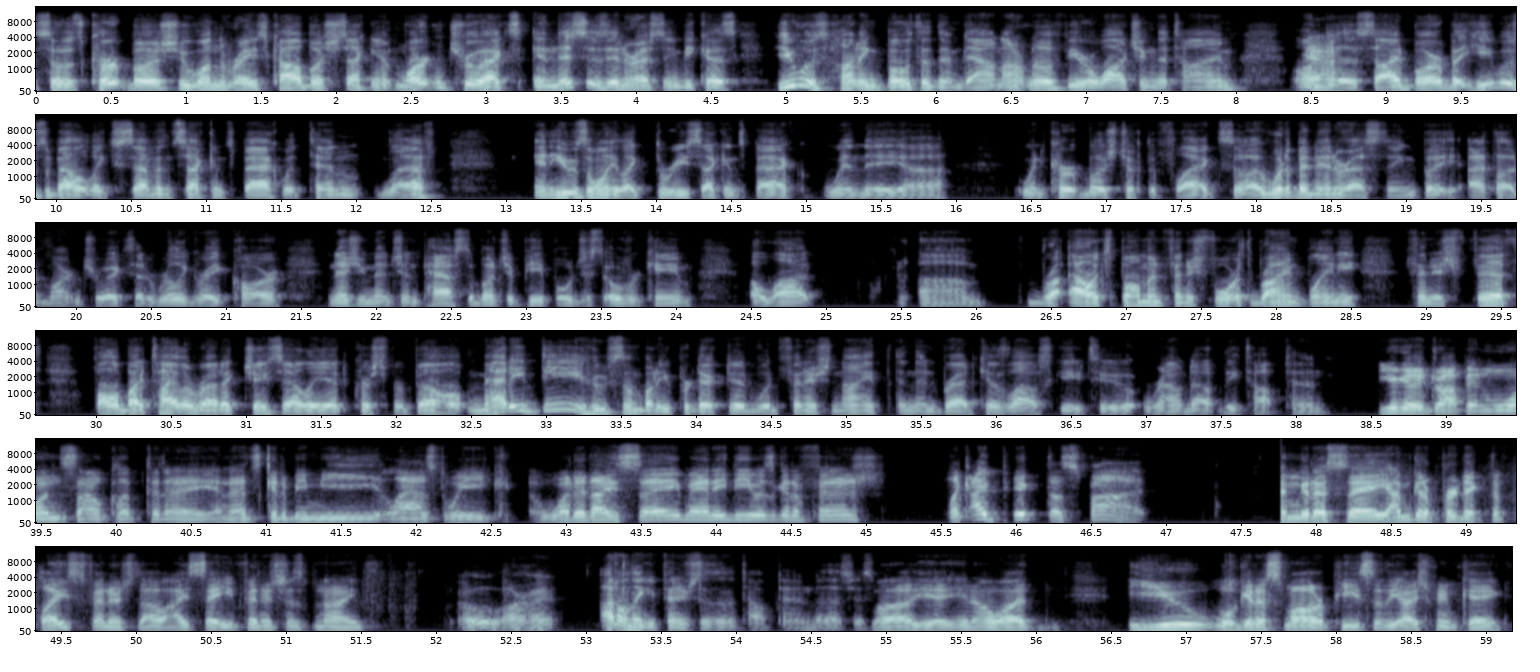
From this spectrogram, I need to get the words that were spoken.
so it's Kurt Busch who won the race, Kyle Busch second, Martin Truex, and this is interesting because he was hunting both of them down. I don't know if you were watching the time on Yeah. the sidebar, but he was about like seven seconds back with ten left, and he was only like three seconds back when they uh, when Kurt Busch took the flag. So it would have been interesting, but I thought Martin Truex had a really great car, and as you mentioned, passed a bunch of people, just overcame a lot. Um, Alex Bowman finished fourth. Ryan Blaney finished fifth, followed by Tyler Reddick, Chase Elliott, Christopher Bell, Matty D, who somebody predicted would finish ninth, and then Brad Keselowski to round out the top 10. You're gonna drop in one sound clip today, and that's gonna be me last week. What did I say? Matty D was gonna finish. Like I picked the spot. I'm gonna say I'm gonna predict the place finish though. I say he finishes ninth. Oh, all right. I don't think he finishes in the top 10, but that's just Well, yeah, you know what? You will get a smaller piece of the ice cream cake.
